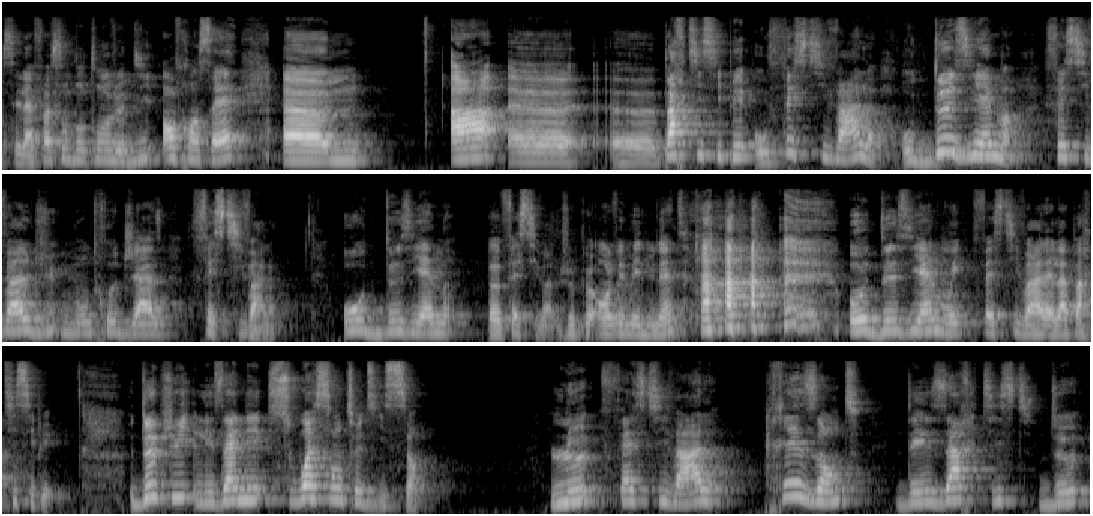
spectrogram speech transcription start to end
c'est la façon dont on le dit en français, euh, a participé au festival, au deuxième festival du Montreux Jazz Festival. Au deuxième festival. Je peux enlever mes lunettes. au deuxième, oui, festival, elle a participé. Depuis les années 70, le festival présente des artistes de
